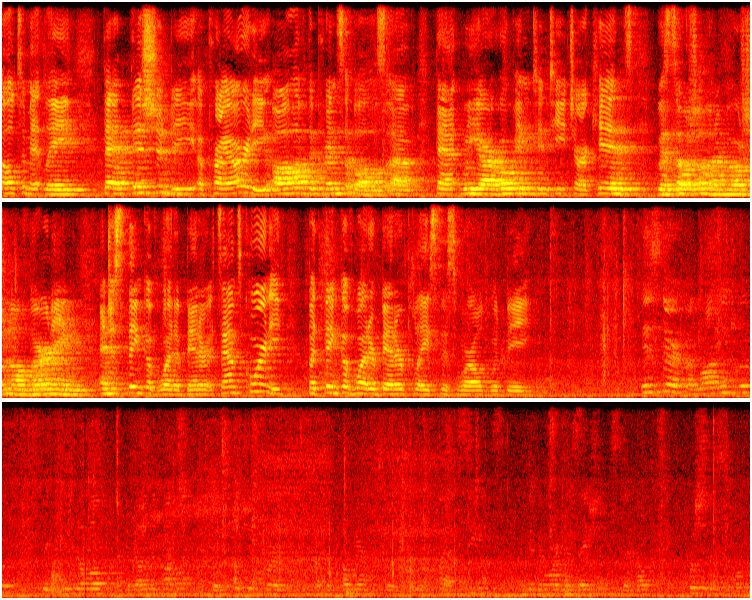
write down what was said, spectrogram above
ultimately, that this should be a priority. All of the principles of, that we are hoping to teach our kids with social and emotional learning and just think of what a better, it sounds corny, but think of what a better place this world would be. Is there a lobbying group that you know of at the development level that's pushing for these type of programs to to plant seeds in different organizations to help push this forward?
